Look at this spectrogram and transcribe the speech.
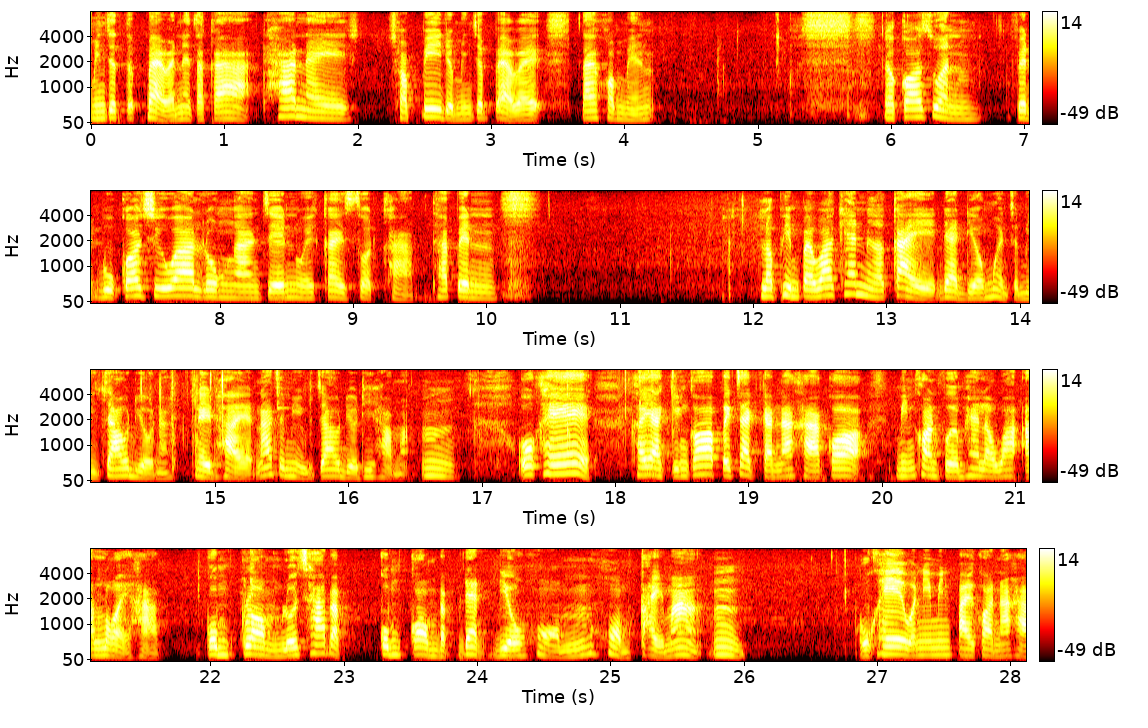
มินจะแปะไว้ในตะกร้า ถ้าในช้อปปีเดี๋ยวมินจะแปะไว้ใต้คอมเมนต์ แล้วก็ส่วน Facebook ก็ชื่อว่าโรงงานเจหนุ่ยไก่สดค่ะ ถ้าเป็น เราพิมพ์ไปว่าแค่เนื้อไก่แดดเดียวเหมือนจะมีเจ้าเดียวนะ ในไทยน่าจะมีอยู่เจ้าเดียวที่ทำอะ อืม โอเค ใครอยากกินก็ไปจัดกันนะคะ ก็มิ้นคอนเฟิร์มให้แล้วว่าอร่อยค่ะ กลมกล่อมรสชาติแบบ กลมกล่อมแบบแดดเดียวหอมหอมไก่มาก อืมโอเค วันนี้มินไปก่อนนะคะ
